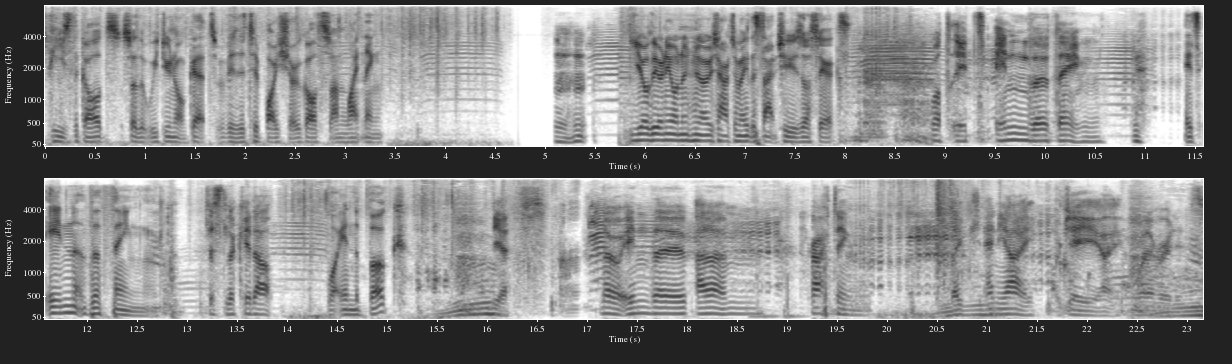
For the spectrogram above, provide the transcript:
appease the gods, so that we do not get visited by Shoggoths and lightning. hmm You're the only one who knows how to make the statues, RCX. Well, it's in the thing. It's in the thing. Just look it up. What in the book? Yes. No, in the um crafting, like NEI or JEI, whatever it is.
